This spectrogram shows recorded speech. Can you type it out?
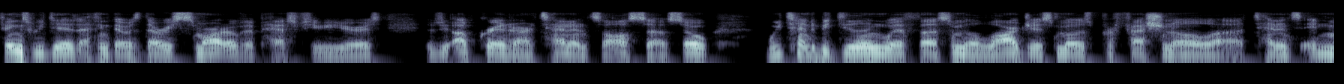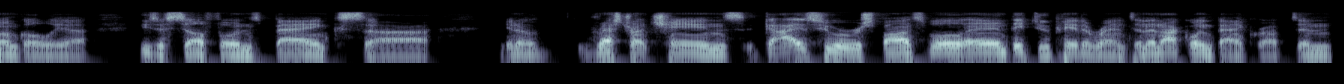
things we did, I think, that was very smart over the past few years, is we upgraded our tenants also. So we tend to be dealing with uh, some of the largest, most professional uh, tenants in Mongolia. These are cell phones, banks, uh, you know, restaurant chains, guys who are responsible and they do pay the rent and they're not going bankrupt. And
